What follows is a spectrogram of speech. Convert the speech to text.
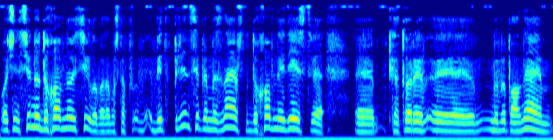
очень сильную духовную силу, потому что ведь в принципе мы знаем, что духовные действия, э, которые э, мы выполняем,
